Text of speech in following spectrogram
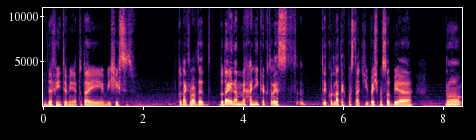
Definitywnie nie. Tutaj, jeśli to tak naprawdę dodaje nam mechanikę, która jest e, tylko dla tych postaci. Weźmy sobie. No,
